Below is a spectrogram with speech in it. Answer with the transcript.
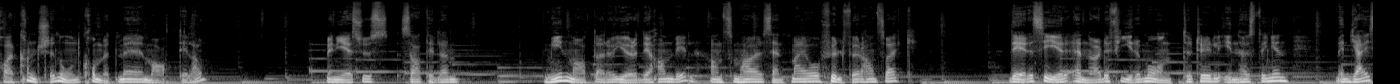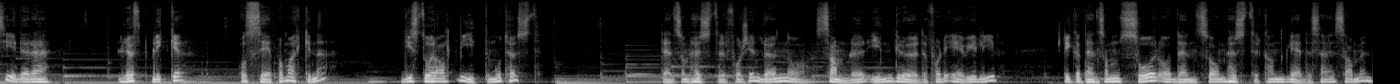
har kanskje noen kommet med mat til ham? Men Jesus sa til dem, min mat er å gjøre det han vil, han som har sendt meg å fullføre hans verk. Dere sier ennå er det fire måneder til innhøstingen, men jeg sier dere, løft blikket og se på markene. De står alt hvite mot høst. Den som høster får sin lønn og samler inn grøde for det evige liv, slik at den som sår og den som høster kan glede seg sammen.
